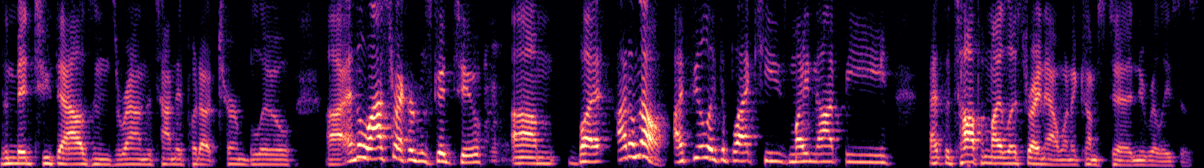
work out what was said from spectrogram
the mid 2000s, around the time they put out Turn Blue. Uh, and the last record was good too. Um, but I don't know. I feel like the Black Keys might not be at the top of my list right now when it comes to new releases.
